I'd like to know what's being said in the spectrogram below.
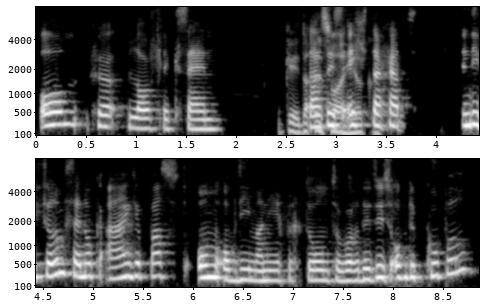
ongelooflijk zijn. Oké, dat, Dat is is wel heel echt, dat gaat... En die films zijn ook aangepast om op die manier vertoond te worden. Dus op de koepel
